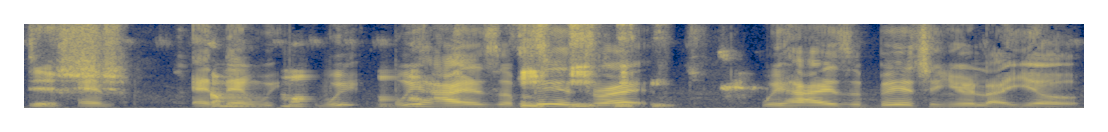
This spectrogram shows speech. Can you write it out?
Dish. And and then we, we we high as a bitch, right? we high as a bitch, and you're like, yo.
